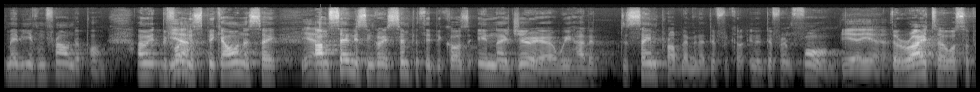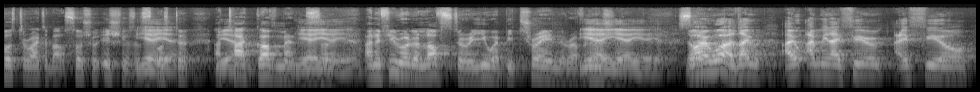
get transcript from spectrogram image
maybe even frowned upon. I mean, before yeah. you speak, I want to say yeah. I'm saying this in great sympathy because in Nigeria we had a, the same problem in a, difficult, in a different form. Yeah, yeah. The writer was supposed to write about social issues, was yeah, supposed to attack governments. Yeah, yeah, yeah. And if you wrote a love story, you were betraying the revolution. Yeah, yeah, yeah, yeah. So, no, I was. I, I, I mean, I feel, I feel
